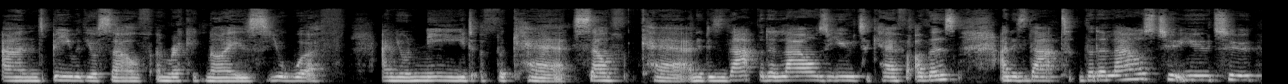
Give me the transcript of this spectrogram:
and be with yourself and recognize your worth and your need for care, self care. And it is that that allows you to care for others and is that that allows to you to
